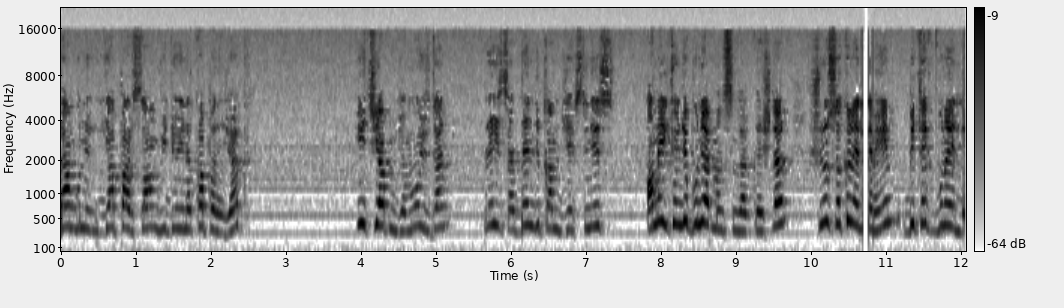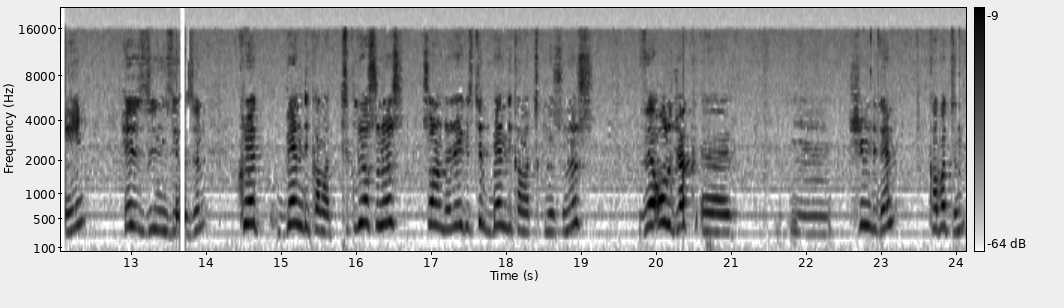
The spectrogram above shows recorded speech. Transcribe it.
Ben bunu yaparsam video yine kapanacak. Hiç yapmayacağım o yüzden Register Bandicam diyeceksiniz. Ama ilk önce bunu yapmalısınız arkadaşlar. Şunu sakın ellemeyin. Bir tek bunu elleyin. Hezinizi yazın. Crack Bandicam'a tıklıyorsunuz. Sonra da Register Bandicam'a tıklıyorsunuz. Ve olacak. Ee, şimdi de kapatın.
